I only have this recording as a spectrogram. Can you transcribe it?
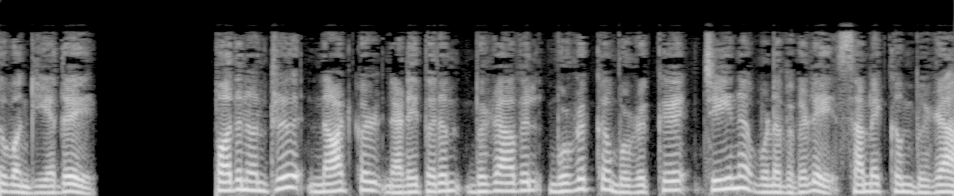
துவங்கியது. பதினொன்று நாட்கள் நடைபெறும் விழாவில் முழுக்க முழுக்க சீன உணவுகளே சமைக்கும் விழா.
